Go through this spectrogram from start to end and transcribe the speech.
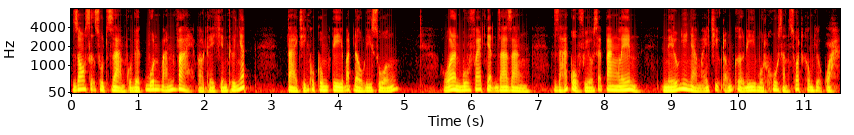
Do sự sụt giảm của việc buôn bán vải vào Thế chiến thứ nhất, tài chính của công ty bắt đầu đi xuống. Warren Buffett nhận ra rằng giá cổ phiếu sẽ tăng lên nếu như nhà máy chịu đóng cửa đi một khu sản xuất không hiệu quả.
